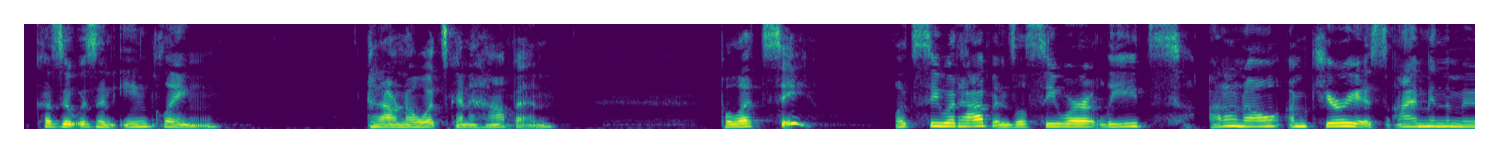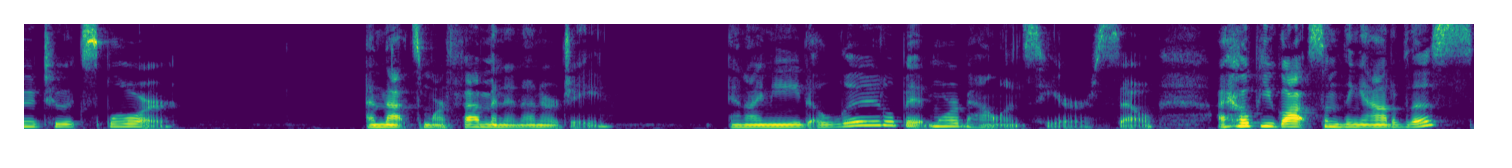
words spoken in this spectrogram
because it was an inkling. And I don't know what's going to happen. But let's see. Let's see what happens. Let's see where it leads. I don't know. I'm curious. I'm in the mood to explore. And that's more feminine energy. And I need a little bit more balance here. So I hope you got something out of this.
